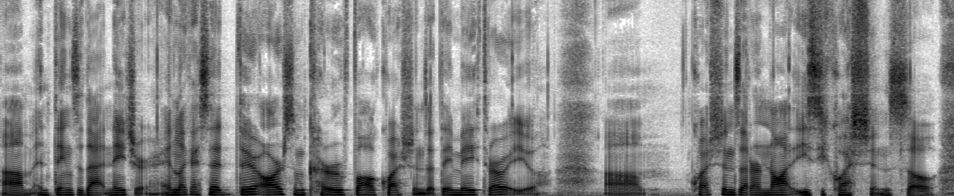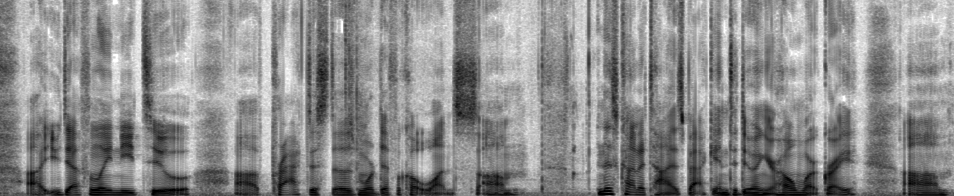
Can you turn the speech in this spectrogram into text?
um, and things of that nature. And like I said, there are some curveball questions that they may throw at you. Um, questions that are not easy questions. So uh, you definitely need to uh, practice those more difficult ones. Um, and this kind of ties back into doing your homework, right? Um,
